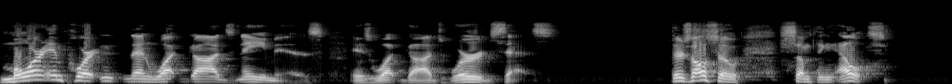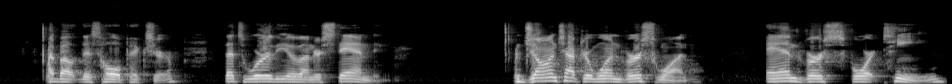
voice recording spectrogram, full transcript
More important than what God's name is, is what God's word says. There's also something else about this whole picture that's worthy of understanding. John chapter 1, verse 1 and verse 14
